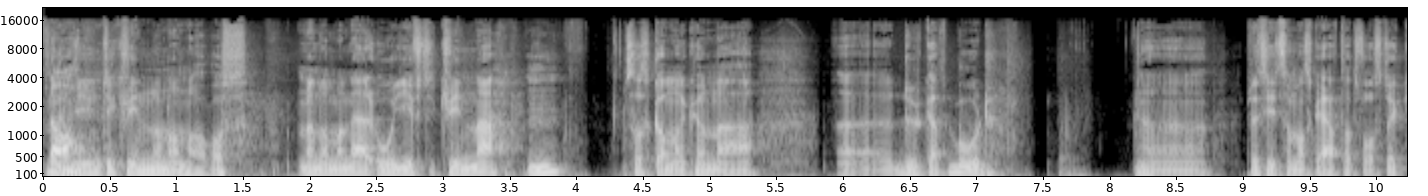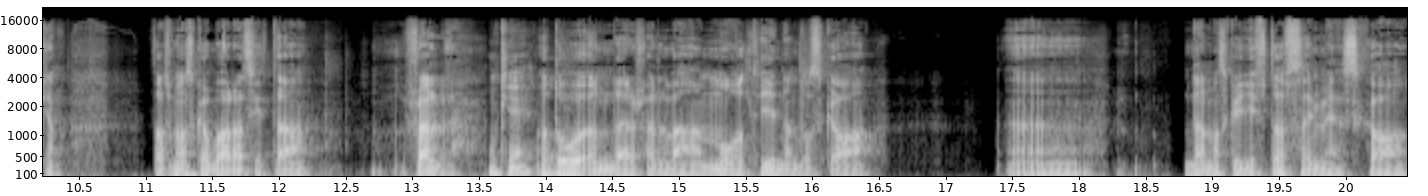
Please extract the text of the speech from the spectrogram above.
Men vi är ju inte kvinnor någon av oss. Men om man är ogift kvinna Mm. så ska man kunna eh, duka ett bord. Eh, precis som man ska äta två stycken. Fast man ska bara sitta själv. Okej. Och då under själva måltiden då ska eh, den man ska gifta sig med ska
